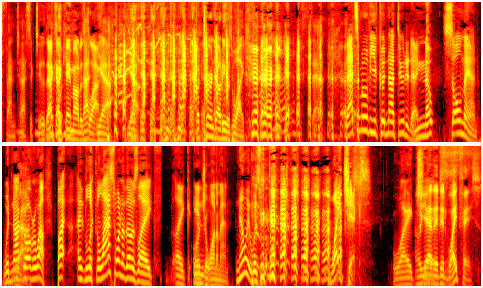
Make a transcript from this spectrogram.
fantastic too. That That's guy what- came out as that- black. Yeah, yeah. but turned out he was white. Sad. That's a movie you could not do today. Nope. Soul Man would not Yeah. go over well. But uh, look, the last one of those, like, like Or in- Joanna Man. No, it was White Chicks. White. Oh, yeah, they did. Whiteface.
